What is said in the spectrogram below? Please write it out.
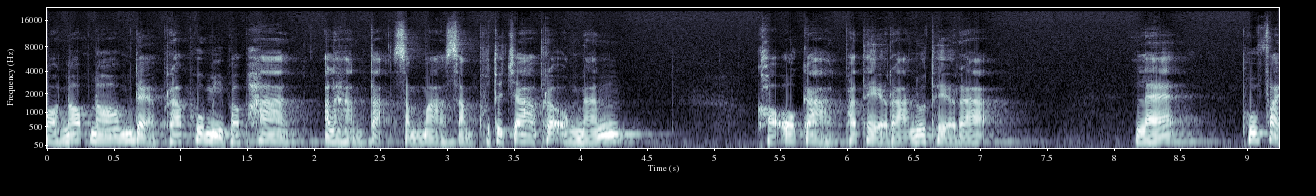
ขอนอบน้อมแด่พระผู้มีพระภาคอรหันตสัมมาสัมพุทธเจ้าพระองค์นั้น ขอโอกาสพระเถรานุเถระ และผู้ใฝ่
